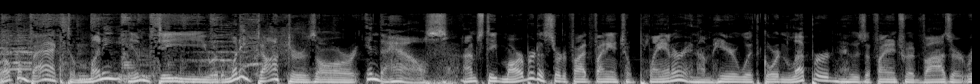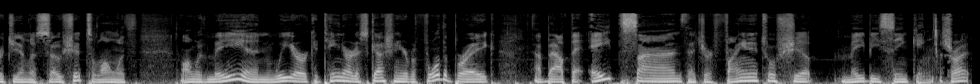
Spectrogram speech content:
Welcome back to Money MD, where the money doctors are in the house. I'm Steve Marbert, a certified financial planner, and I'm here with Gordon Leopard, who's a financial advisor at Richard Young Associates, along with along with me, and we are continuing our discussion here before the break about the eight signs that your financial ship may be sinking. That's right.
